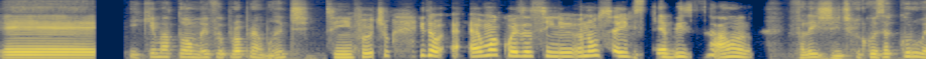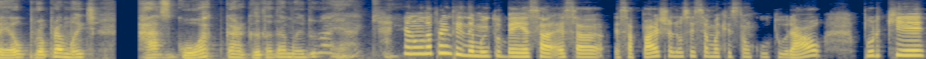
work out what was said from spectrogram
É... E quem matou a mãe foi o próprio amante. Sim, foi o tio. Então, é, é uma coisa assim, eu não sei. Isso que é bizarro. Eu falei, gente, que coisa cruel. O próprio amante rasgou a garganta da mãe do Nayak. É, não dá para entender muito bem essa, essa, essa parte, eu não sei se é uma questão cultural, porque,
